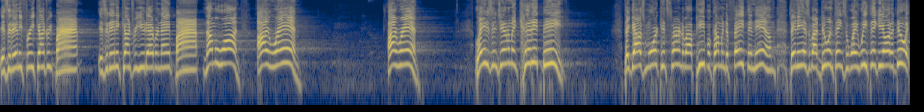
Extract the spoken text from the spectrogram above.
Is it any free country? Bah. Is it any country you'd ever name? Bah. Number one, Iran. Iran. Ladies and gentlemen, could it be that God's more concerned about people coming to faith in Him than He is about doing things the way we think He ought to do it.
